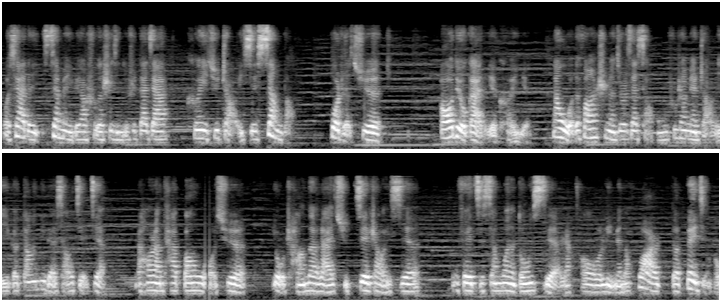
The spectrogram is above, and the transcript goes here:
我下的下面一个要说的事情就是，大家可以去找一些向导，或者去 audio guide 也可以。那我的方式呢，就是在小红书上面找了一个当地的小姐姐，然后让她帮我去有偿的来去介绍一些乌菲兹相关的东西，然后里面的画的背景和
